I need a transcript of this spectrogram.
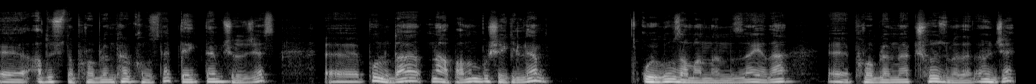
e, adı üstünde problemler konusunda hep denklem çözeceğiz. Ee, bunu da ne yapalım bu şekilde uygun zamanlarınızda ya da e, problemler çözmeden önce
